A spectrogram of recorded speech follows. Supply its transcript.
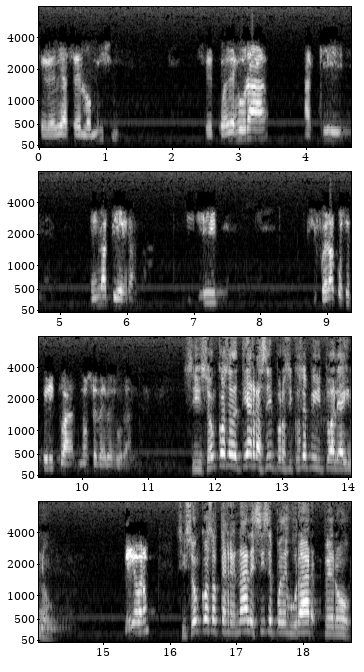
se debe hacer lo mismo. Se puede jurar aquí en la tierra y si fuera cosa espiritual no se debe jurar. Si son cosas de tierra, sí, pero si cosas espirituales, ahí no. Diga, varón. Si son cosas terrenales, sí se puede jurar, pero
